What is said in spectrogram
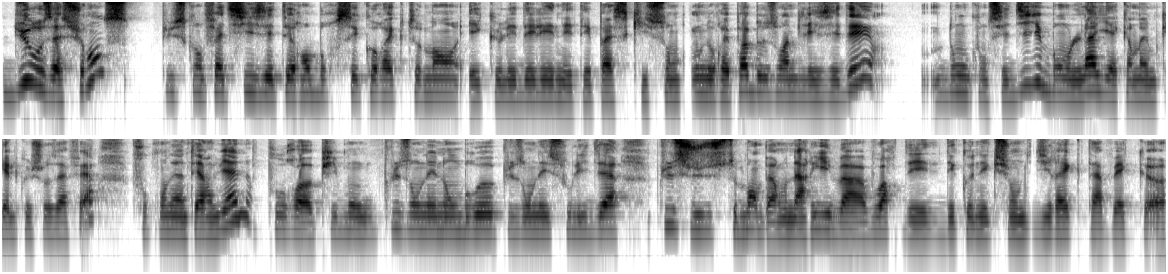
dues aux assurances, puisqu'en fait, s'ils étaient remboursés correctement et que les délais n'étaient pas ce qu'ils sont, on n'aurait pas besoin de les aider donc on s'est dit bon là il y a quand même quelque chose à faire, faut qu'on intervienne pour euh, puis bon plus on est nombreux, plus on est solidaires, plus justement ben, on arrive à avoir des, des connexions directes avec euh,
